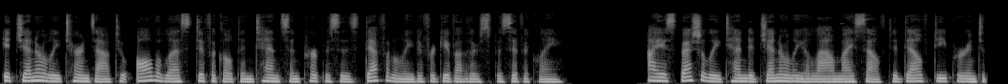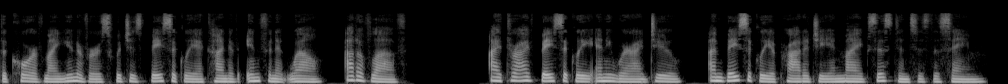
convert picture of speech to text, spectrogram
It generally turns out to all the less difficult intents and purposes, definitely to forgive others specifically. I especially tend to generally allow myself to delve deeper into the core of my universe, which is basically a kind of infinite well, out of love. I thrive basically anywhere I do, I'm basically a prodigy, and my existence is the same.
